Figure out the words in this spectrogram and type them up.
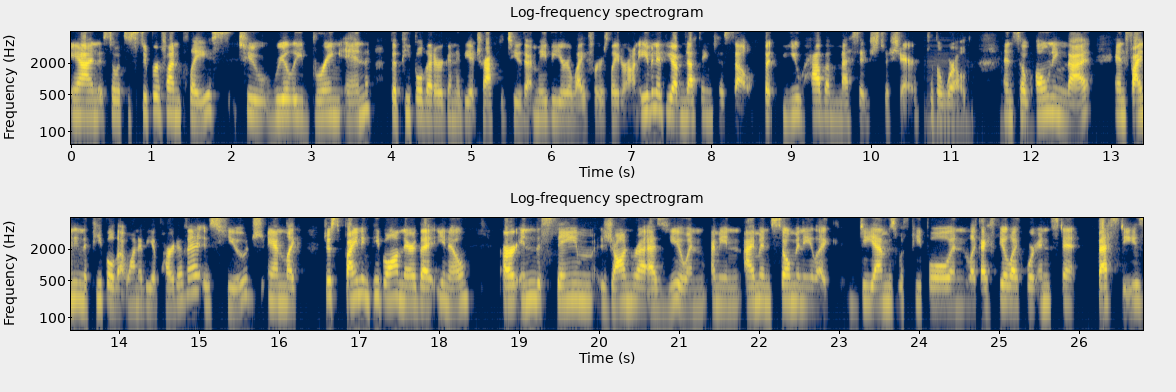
And so it's a super fun place to really bring in the people that are going to be attracted to you that may be your lifers later on, even if you have nothing to sell, but you have a message to share to the world. Mm-hmm. And so owning that and finding the people that want to be a part of it is huge. And like just finding people on there that, you know, are in the same genre as you. And I mean, I'm in so many like DMs with people and like I feel like we're instant besties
